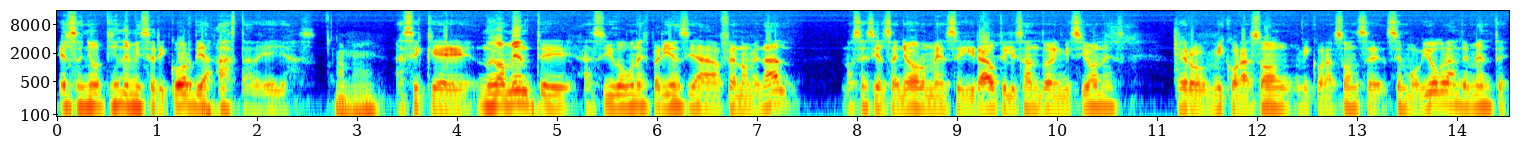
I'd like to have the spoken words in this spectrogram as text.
el Señor tiene misericordia hasta de ellas. Así que nuevamente ha sido una experiencia fenomenal. No sé si el Señor me seguirá utilizando en misiones, pero mi corazón, mi corazón se, se movió grandemente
